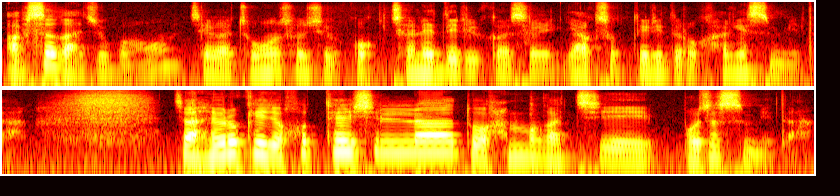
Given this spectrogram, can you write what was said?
앞서 가지고 제가 좋은 소식을 꼭 전해드릴 것을 약속드리도록 하겠습니다. 자 이렇게 이제 호텔 신라도 한번 같이 보셨습니다.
